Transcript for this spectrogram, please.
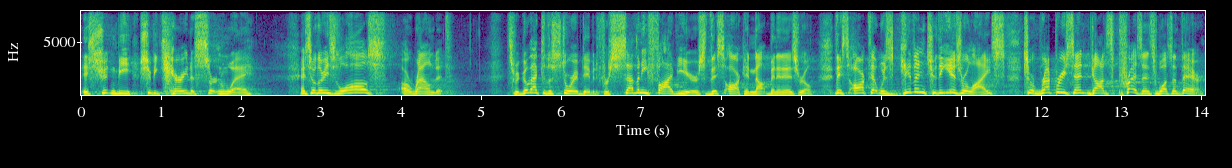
It shouldn't be, should be carried a certain way. And so there are these laws around it. So we go back to the story of David. For 75 years, this ark had not been in Israel. This ark that was given to the Israelites to represent God's presence wasn't there.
